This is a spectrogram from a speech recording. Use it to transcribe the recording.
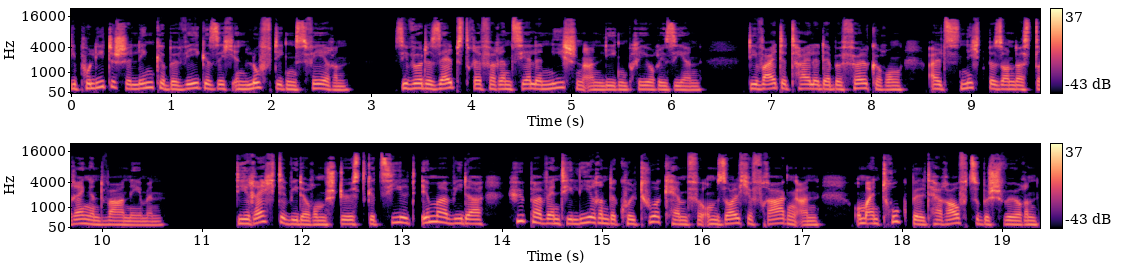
die politische Linke bewege sich in luftigen Sphären. Sie würde selbstreferenzielle Nischenanliegen priorisieren, die weite Teile der Bevölkerung als nicht besonders drängend wahrnehmen. Die Rechte wiederum stößt gezielt immer wieder hyperventilierende Kulturkämpfe um solche Fragen an, um ein Trugbild heraufzubeschwören,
